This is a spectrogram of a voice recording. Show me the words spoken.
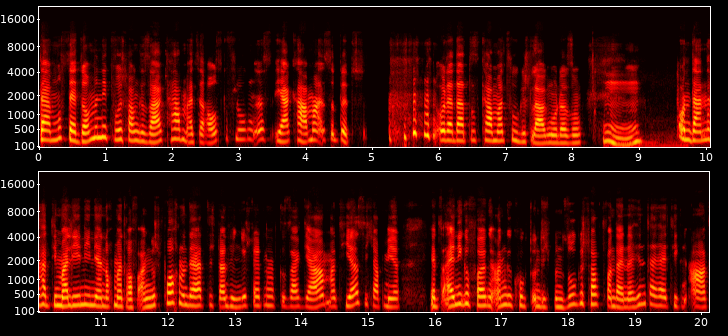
Da muss der Dominik wohl schon gesagt haben, als er rausgeflogen ist, ja, Karma ist a bitch. oder da hat das Karma zugeschlagen oder so. Mhm. Und dann hat die Marlene ihn ja nochmal drauf angesprochen und er hat sich dann hingestellt und hat gesagt, ja, Matthias, ich habe mir jetzt einige Folgen angeguckt und ich bin so geschockt von deiner hinterhältigen Art.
